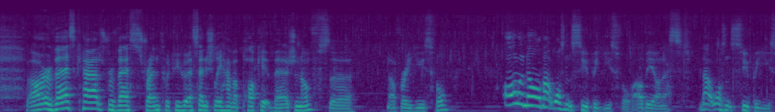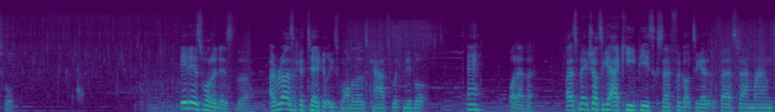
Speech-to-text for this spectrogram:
Our reverse card's reverse strength, which we essentially have a pocket version of, so not very useful all in all, that wasn't super useful, I'll be honest. That wasn't super useful. It is what it is, though. I realise I could take at least one of those cards with me, but eh, whatever. Let's make sure to get our key piece, because I forgot to get it the first time round.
